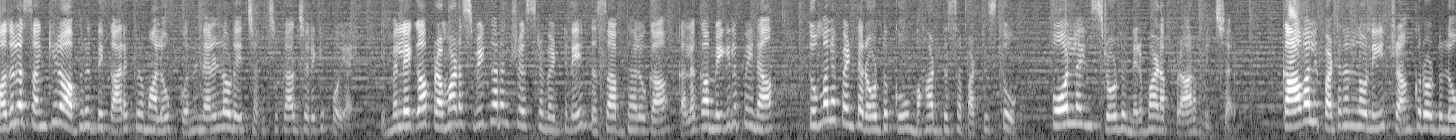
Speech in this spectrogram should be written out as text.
పదుల సంఖ్యలో అభివృద్ధి కార్యక్రమాలు కొన్ని నెలల్లోనే చకచకా జరిగిపోయాయి. ఎమ్మెల్యేగా ప్రమాణ స్వీకారం చేసిన వెంటనే దశాబ్దాలుగా కలగా మిగిలిపోయిన తుమ్మలపెంట రోడ్డుకు మహార్దశ పట్టిస్తూ ఫోర్ లైన్స్ రోడ్డు నిర్మాణం ప్రారంభించారు. కావలి పట్టణంలోని ట్రంక్ రోడ్డులో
